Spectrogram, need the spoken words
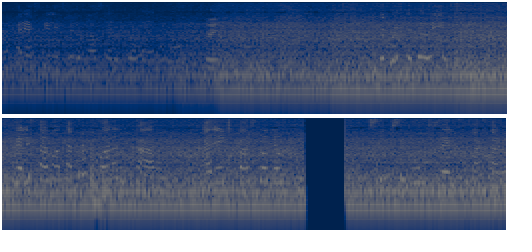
Não parece que eles viram saindo correndo, tem. Você percebeu isso? Eles estavam até pra fora do carro. A gente passou, deu 5 segundos, eles passaram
